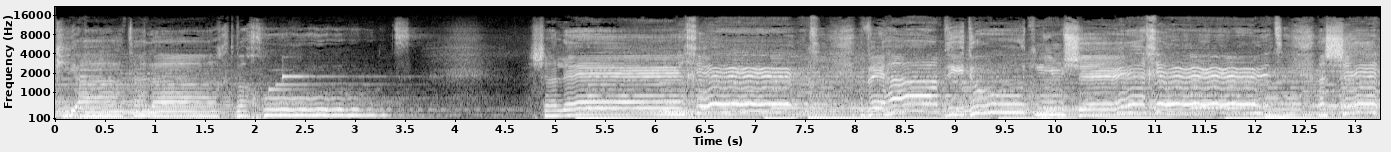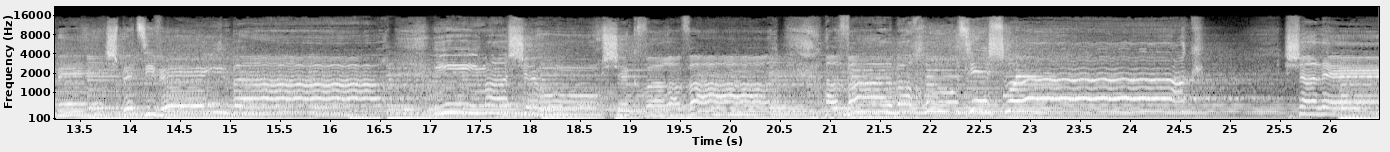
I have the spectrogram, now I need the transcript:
כי את הלכת בחוץ. שלכת והבדידות נמשכת השמש בצבעי ענבר, עם משהו שכבר עבר, אבל בחוץ יש רק שלכת,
